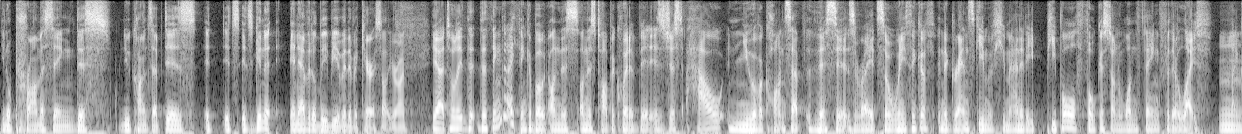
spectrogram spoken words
you know promising this new concept is it, it's it's gonna inevitably be a bit of a carousel you're on Yeah, totally. The, the thing that I think about on this on this topic quite a bit is just how new of a concept this is, right? So when you think of in the grand scheme of humanity, people focused on one thing for their life, mm. like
